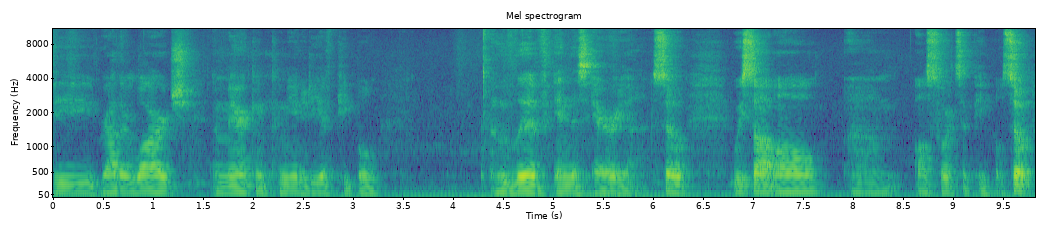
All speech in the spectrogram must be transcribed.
the rather large American community of people who live in this area. So we saw all um, all sorts of people. So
